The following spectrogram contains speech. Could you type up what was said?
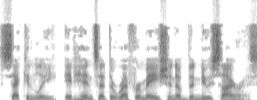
Secondly, it hints at the reformation of the Nusayris,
